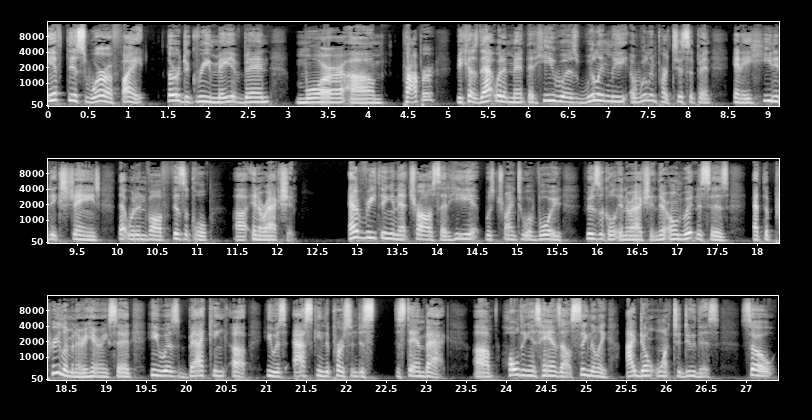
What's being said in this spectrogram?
if this were a fight third degree may have been more um, proper because that would have meant that he was willingly a willing participant in a heated exchange that would involve physical uh, interaction. Everything in that trial said he was trying to avoid physical interaction. Their own witnesses at the preliminary hearing said he was backing up. He was asking the person to, to stand back, um, holding his hands out, signaling, I don't want to do this. So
